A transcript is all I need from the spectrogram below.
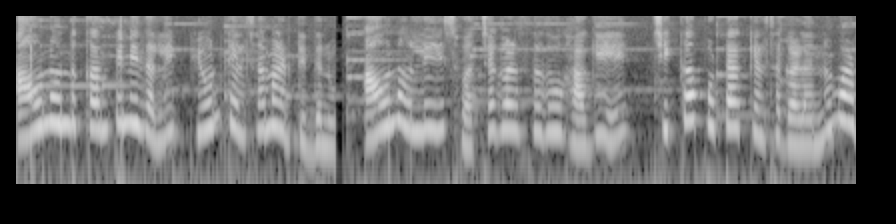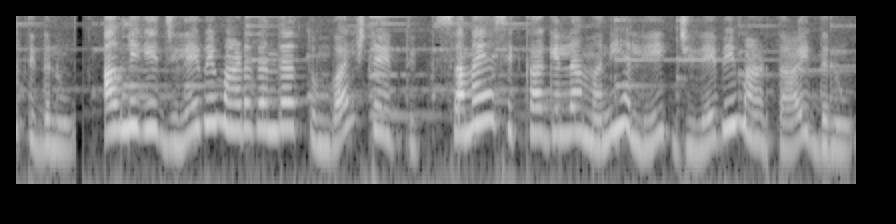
ಅವನೊಂದು ಕಂಪನಿದಲ್ಲಿ ಪ್ಯೂನ್ ಕೆಲಸ ಮಾಡ್ತಿದ್ದನು. ಅವನು ಅಲ್ಲಿ ಸ್ವಚ್ಛಗೊಳಿಸೋದು ಹಾಗೆ ಚಿಕ್ಕ ಪುಟ್ಟ ಕೆಲಸಗಳನ್ನು ಮಾಡ್ತಿದ್ದನು. ಅವನಿಗೆ ಜಿಲೇಬಿ ಮಾಡೋದಂದ್ರೆ ತುಂಬಾ ಇಷ್ಟ ಇರ್ತಿತ್ತು. ಸಮಯ ಸಿಕ್ಕಾಗೆಲ್ಲ ಮನೆಯಲ್ಲಿ ಜಿಲೇಬಿ ಮಾಡ್ತಾ ಇದ್ದನು.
